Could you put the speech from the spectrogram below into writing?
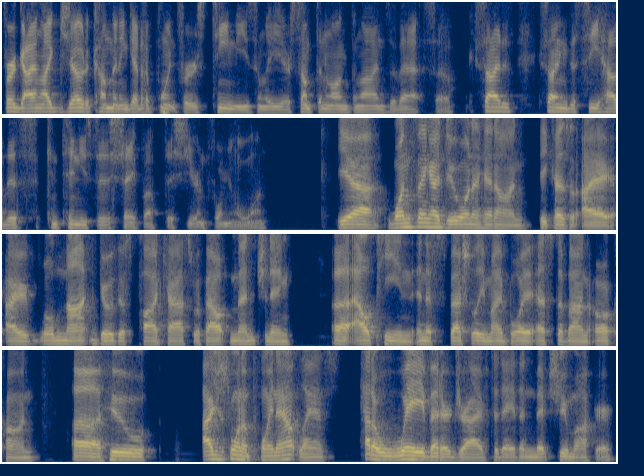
for a guy like Zhou to come in and get a point for his team easily or something along the lines of that. So excited, exciting to see how this continues to shape up this year in Formula One. Yeah, one thing I do want to hit on because I I will not go this podcast without mentioning uh, Alpine and especially my boy Esteban Ocon, uh, who I just want to point out, Lance had a way better drive today than Mick Schumacher.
